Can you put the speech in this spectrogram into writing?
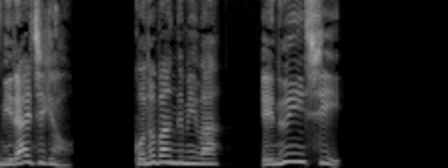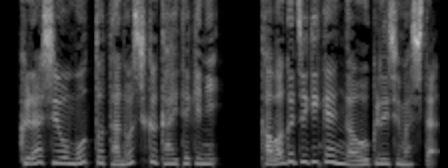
未来授業。この番組は NEC 暮らしをもっと楽しく快適に川口技研がお送りしました。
